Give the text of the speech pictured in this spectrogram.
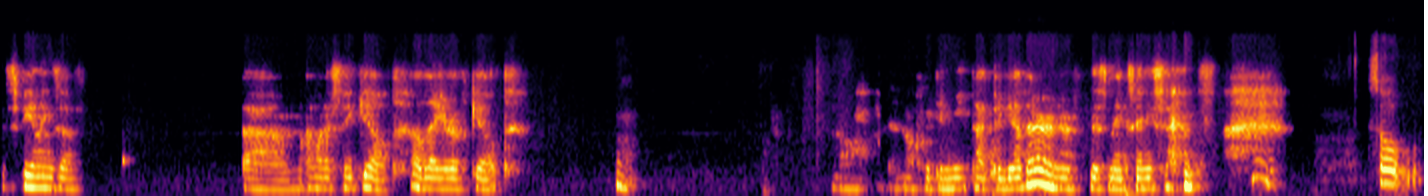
these feelings of um, I want to say guilt, a layer of guilt. Hmm. I don't know if we can meet that together and if this makes any sense. So,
